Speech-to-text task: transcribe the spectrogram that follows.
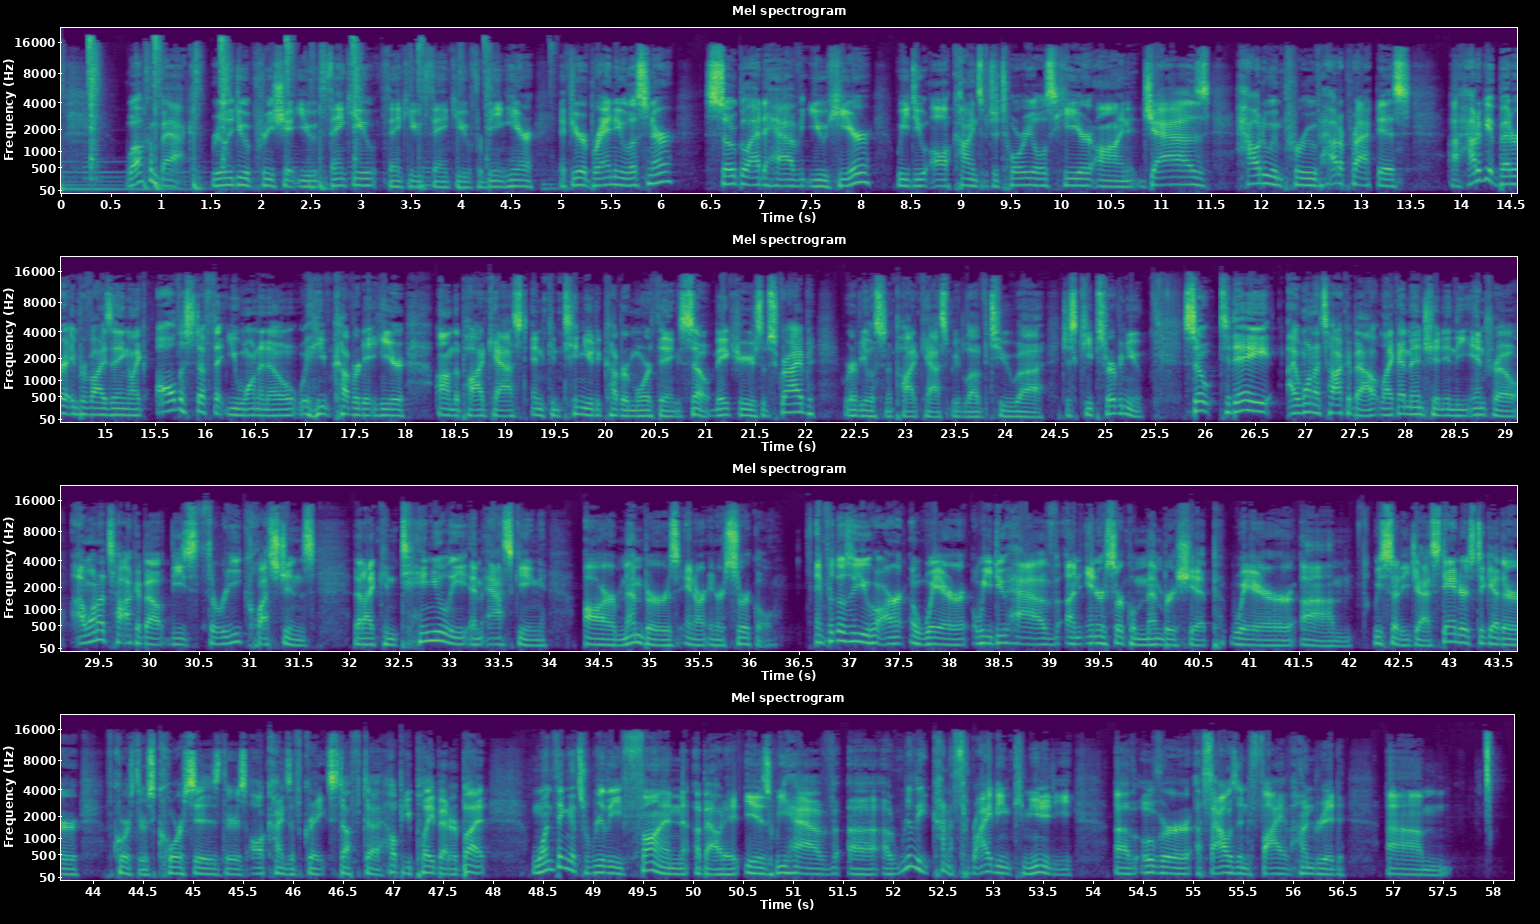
welcome back. Really do appreciate you. Thank you, thank you, thank you for being here. If you're a brand new listener, so glad to have you here. We do all kinds of tutorials here on jazz, how to improve, how to practice uh, how to get better at improvising, like all the stuff that you want to know. We've covered it here on the podcast and continue to cover more things. So make sure you're subscribed wherever you listen to podcasts. We'd love to uh, just keep serving you. So today, I want to talk about, like I mentioned in the intro, I want to talk about these three questions that I continually am asking our members in our inner circle. And for those of you who aren't aware, we do have an inner circle membership where um, we study jazz standards together. Of course, there's courses, there's all kinds of great stuff to help you play better. But one thing that's really fun about it is we have a, a really kind of thriving community of over 1,500 um,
